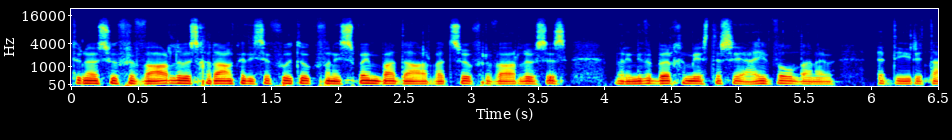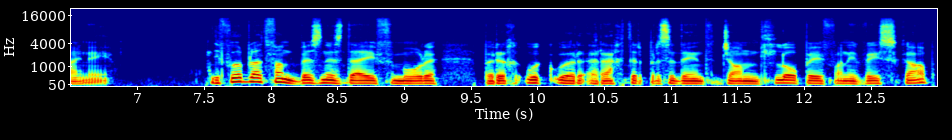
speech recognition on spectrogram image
toe nou so verwaarloos geraak het, dis 'n foto ook van die swembad daar wat so verwaarloos is, maar die nuwe burgemeester sê hy wil dan nou 'n dieretuin hê. Die voorblad van Business Day vanmôre berig ook oor regter-president John Slope van die Wes-Kaap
